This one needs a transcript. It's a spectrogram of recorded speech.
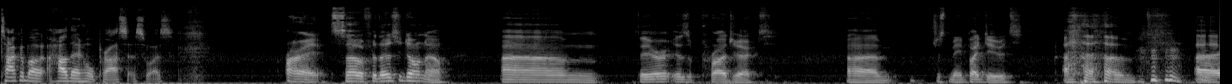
talk about how that whole process was. All right. So for those who don't know, um, there is a project um, just made by dudes, um, uh,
